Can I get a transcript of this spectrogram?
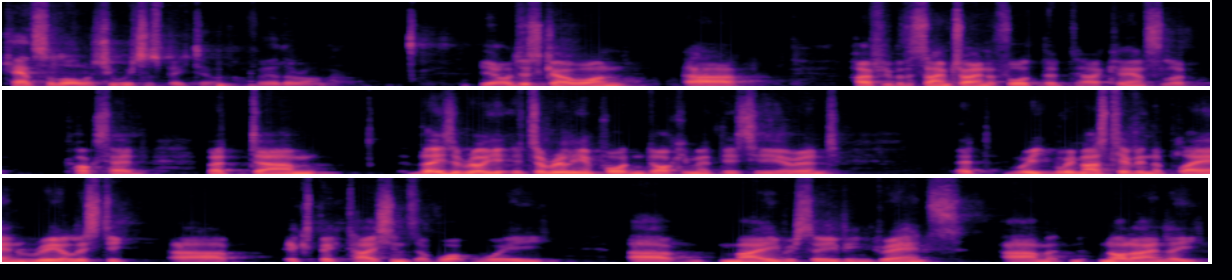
Councillor Lawless, you wish to speak to it further on? Yeah, I'll just go on, uh, hopefully with the same train of thought that uh, Councillor Cox had. But um, these are really, it's a really important document this here. And we, we must have in the plan realistic uh, expectations of what we uh, may receive in grants, um, not only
